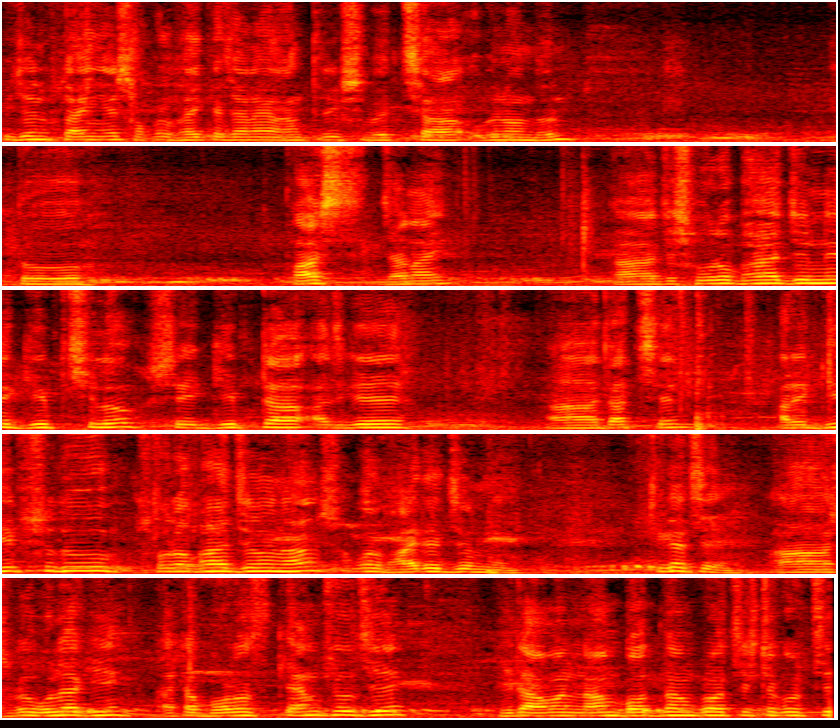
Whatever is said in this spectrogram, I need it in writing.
পিজন ফ্লাইংয়ের সকল ভাইকে জানাই আন্তরিক শুভেচ্ছা, অভিনন্দন। তো ফার্স্ট জানাই যে সৌরভ ভাইয়ের জন্য গিফট ছিল, সেই গিফটটা আজকে যাচ্ছে। আর এই গিফট শুধু সৌরভ ভাইয়ের জন্য না, সকল ভাইদের জন্য। ঠিক আছে? আর সবাই বলে কি একটা বড় স্ক্যাম চলছে, যেটা আমার নাম বদনাম করার চেষ্টা করছে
